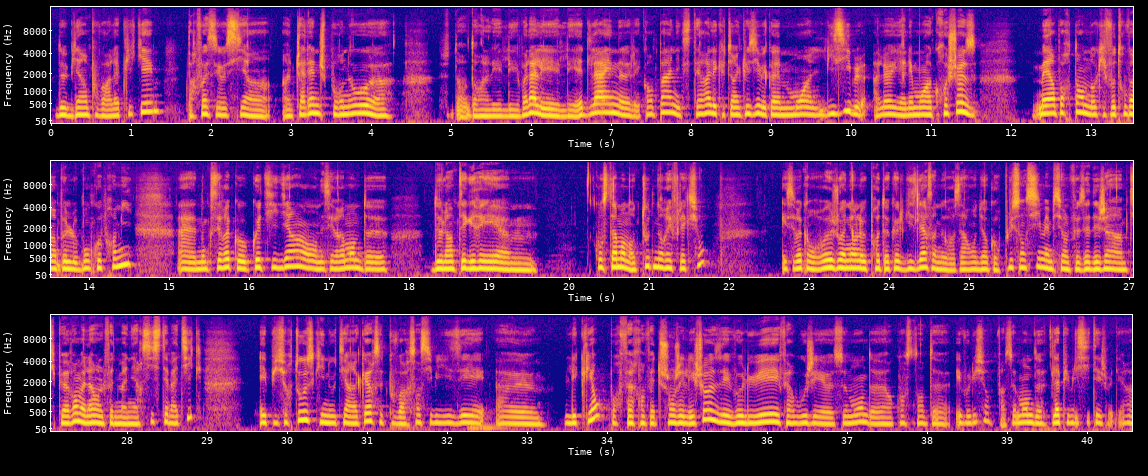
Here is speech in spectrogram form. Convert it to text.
de bien pouvoir l'appliquer. Parfois, c'est aussi un, challenge pour nous euh, dans, les, voilà, les, headlines, les campagnes, etc. L'écriture inclusive est quand même moins lisible à l'œil, elle est moins accrocheuse, mais importante. Donc, il faut trouver un peu le bon compromis. Euh, donc, c'est vrai qu'au quotidien, on essaie vraiment de, de l'intégrer constamment dans toutes nos réflexions. Et c'est vrai qu'en rejoignant le protocole Gisler, ça nous a rendu encore plus sensibles, même si on le faisait déjà un petit peu avant, mais là on le fait de manière systématique. Et puis surtout, ce qui nous tient à cœur, c'est de pouvoir sensibiliser euh, les clients pour faire en fait changer les choses, évoluer, faire bouger euh, ce monde euh, en constante évolution. Enfin, ce monde de la publicité, je veux dire.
